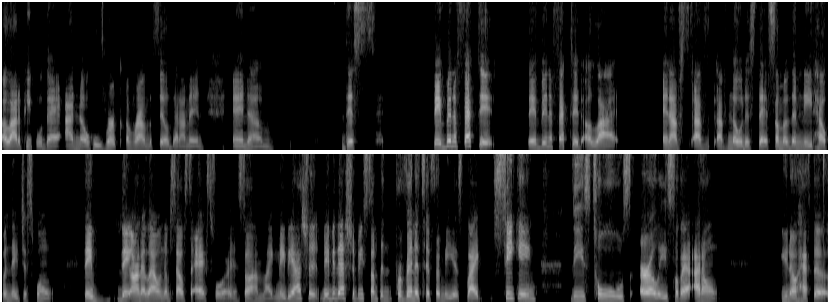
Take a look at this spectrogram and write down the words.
a lot of people that i know who work around the field that i'm in and um this they've been affected. They've been affected a lot and i've i've i've noticed that some of them need help and they just won't they they aren't allowing themselves to ask for it. And so i'm like maybe i should maybe that should be something preventative for me is like seeking these tools early so that I don't, you know, have to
